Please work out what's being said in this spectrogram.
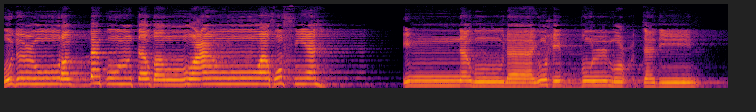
ادْعُوا رَبَّكُمْ تَضَرُّعًا وَخُفْيَةً ۚ إِنَّهُ لَا يُحِبُّ الْمُعْتَدِينَ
